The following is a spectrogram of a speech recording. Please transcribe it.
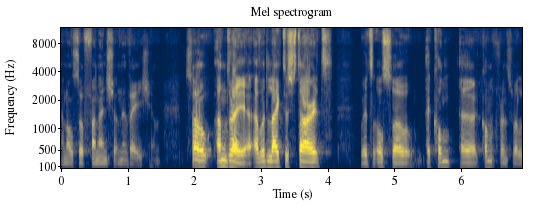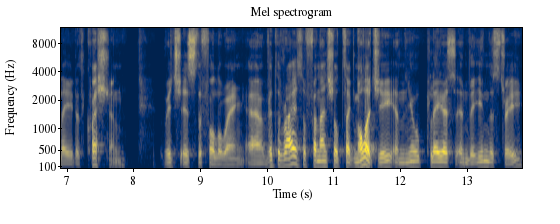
and also financial innovation. So, Andrea, I would like to start with also a uh, conference-related question, which is the following. Uh, with the rise of financial technology and new players in the industry,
